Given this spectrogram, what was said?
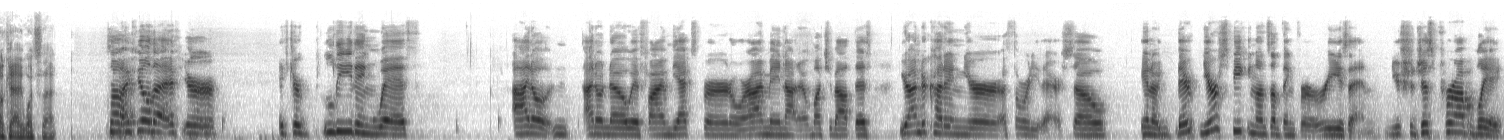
Okay, what's that? So I feel that if you're if you're leading with I don't I don't know if I'm the expert or I may not know much about this, you're undercutting your authority there. So, you know, you're speaking on something for a reason. You should just probably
